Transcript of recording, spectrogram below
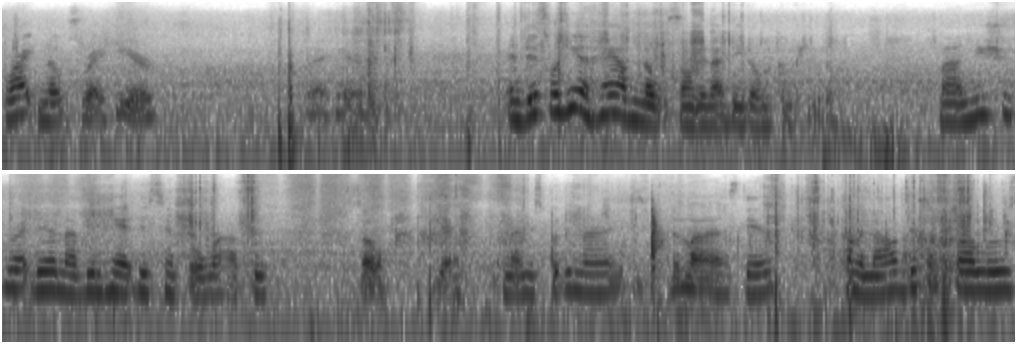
bright notes right here. Right here. And this one here have notes on it I did on the computer. My initials right there and I've been had this in for a while too. So yeah, and I just put the line, the lines there, Coming in all different colors.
